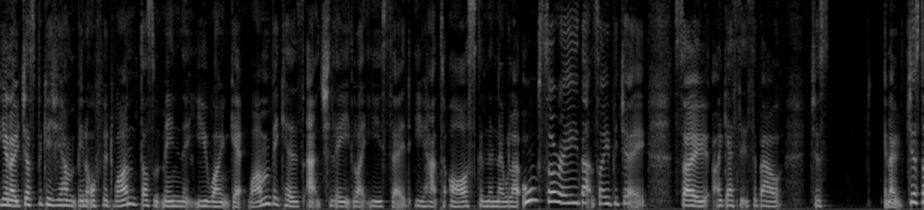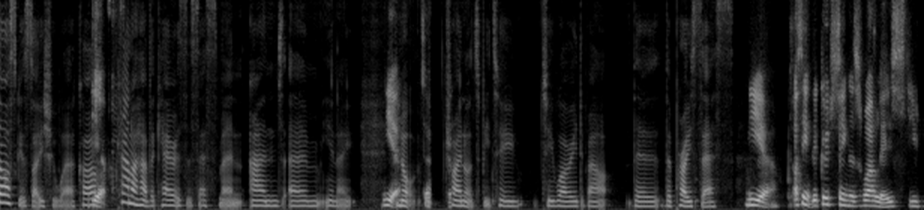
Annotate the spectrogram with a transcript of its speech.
you know, just because you haven't been offered one doesn't mean that you won't get one because actually, like you said, you had to ask and then they were like, oh, sorry, that's overdue. So I guess it's about just, you know, just ask your social worker, yeah. can I have a carer's assessment? And, um, you know, yeah, not definitely. try not to be too too worried about the the process yeah, I think the good thing as well is you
